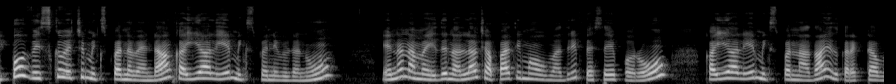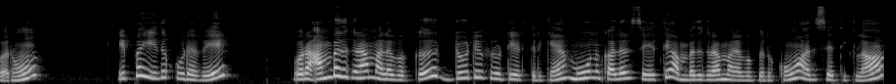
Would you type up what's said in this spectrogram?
இப்போது விஸ்கு வச்சு மிக்ஸ் பண்ண வேண்டாம் கையாலேயே மிக்ஸ் பண்ணி விடணும். ஏன்னா நம்ம இது நல்லா சப்பாத்தி மாவு மாதிரி பிசைய போகிறோம் கையாலேயே மிக்ஸ் பண்ணால் தான் இது கரெக்டாக வரும். இப்போ இது கூடவே ஒரு ஐம்பது கிராம் அளவுக்கு டூட்டி ஃப்ரூட்டி எடுத்திருக்கேன். மூணு கலர் சேர்த்து ஐம்பது கிராம் அளவுக்கு இருக்கும். அது சேர்த்திக்கலாம்.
